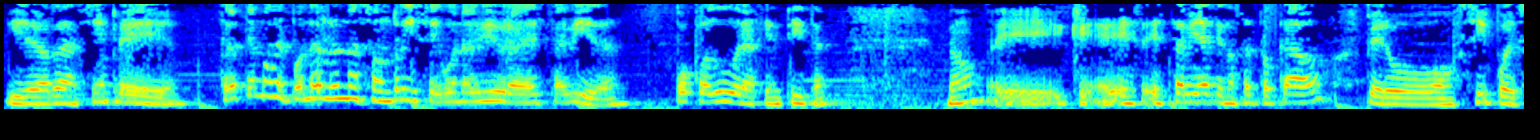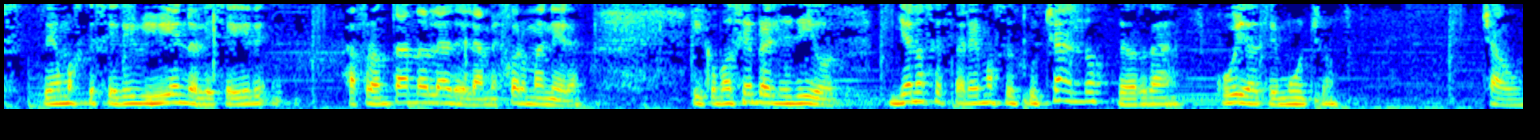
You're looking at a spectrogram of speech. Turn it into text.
Y de verdad, siempre tratemos de ponerle una sonrisa y buena vibra a esta vida. Poco dura, gentita. ¿No? Eh, que es esta vida que nos ha tocado, pero sí, pues tenemos que seguir viviéndola y seguir afrontándola de la mejor manera. Y como siempre les digo, ya nos estaremos escuchando, de verdad, cuídate mucho. Chao.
